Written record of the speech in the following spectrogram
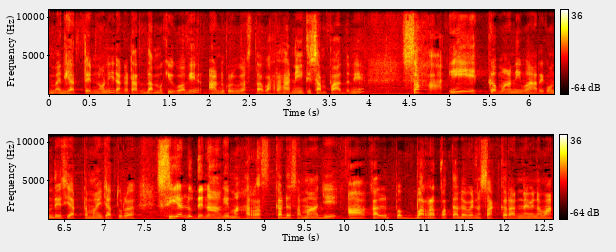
මැදිහත්තෙන් නොනි රඟට දම්ම කිව්වාගේ ආණ්ඩුකරම වස්ථාව හරහා නීති සම්පාදනය සහ ඒ එක්කම අනිවාර්ය කොන්දේසියක් තමයි චතුර. සියල්ලු දෙනාගේම හරස්කඩ සමාජයේ ආකල්ප බරපතල වෙනසක් කරන්න වෙනවා.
